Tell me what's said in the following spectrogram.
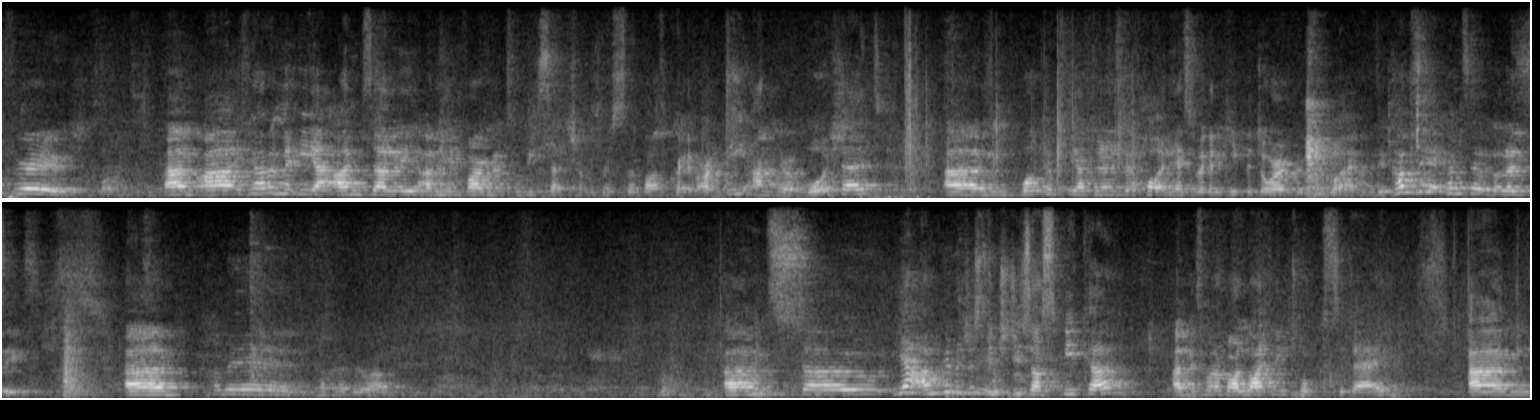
through. Um, uh, if you haven't met me yet, I'm Zoe. I'm the environmental researcher at Bristol Bath Creative R&D and here at Watershed. Um, welcome to the afternoon. It's a bit hot in here, so we're going to keep the door open. We've got everything. Come sit, come sit. We've got loads of seats. Um, come in, come in, everyone. Um, so, yeah, I'm going to just introduce our speaker. Um, it's one of our lightning talks today. Um,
